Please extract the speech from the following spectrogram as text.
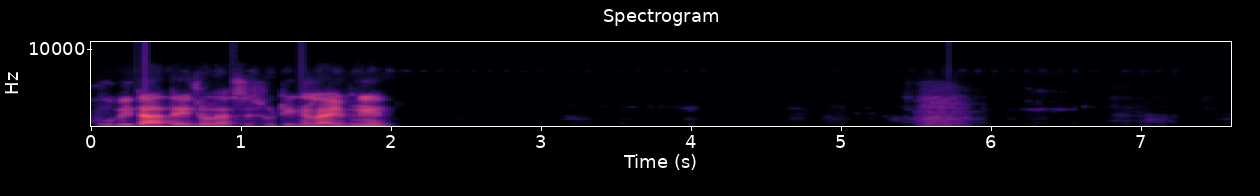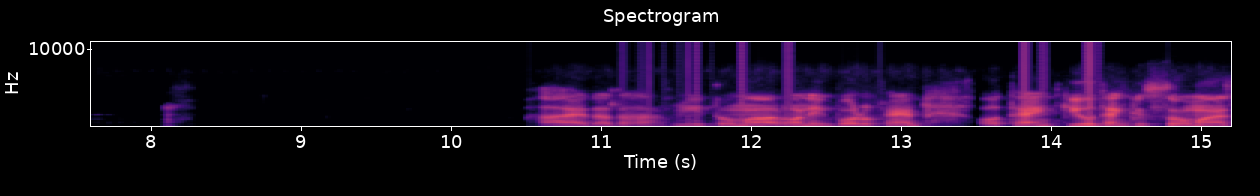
খুবই তাড়াতাড়ি চলে আসছে শুটিং এর লাইভ নিয়ে। হাই দাদা। আমি তোমার অনেক বড় ফ্যান ও thank you thank you so much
